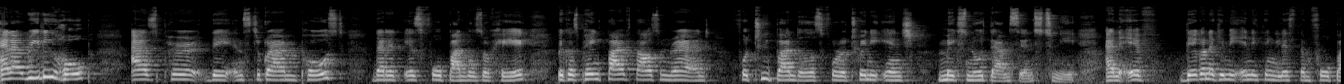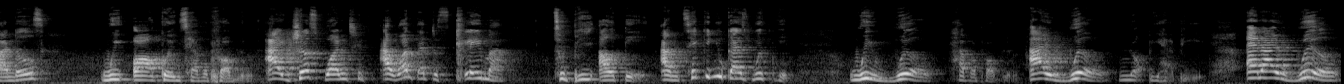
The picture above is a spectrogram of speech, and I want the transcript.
And I really hope as per their Instagram post that it is four bundles of hair because paying 5,000 rand for two bundles for a 20 inch makes no damn sense to me. And if they're gonna give me anything less than four bundles we are going to have a problem. I just wanted, I want that disclaimer to be out there. I'm taking you guys with me. We will have a problem. I will not be happy. And I will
